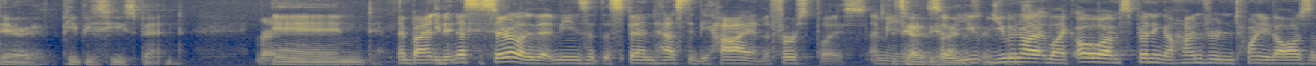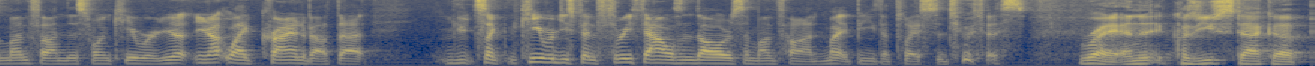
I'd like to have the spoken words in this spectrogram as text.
their PPC spend. Right. And and by you know, necessarily that means that the spend has to be high in the first place. I mean, so high in the you first you and place. I like, oh, I'm spending 120 dollars a month on this one keyword. You're, you're not like crying about that. You, it's like the keyword you spend three thousand dollars a month on might be the place to do this. right, and because you stack up,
